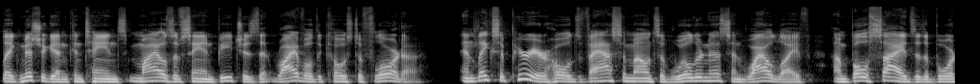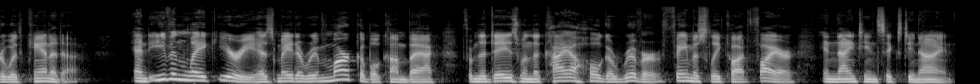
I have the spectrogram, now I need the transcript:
Lake Michigan contains miles of sand beaches that rival the coast of Florida, and Lake Superior holds vast amounts of wilderness and wildlife on both sides of the border with Canada. And even Lake Erie has made a remarkable comeback from the days when the Cuyahoga River famously caught fire in 1969.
